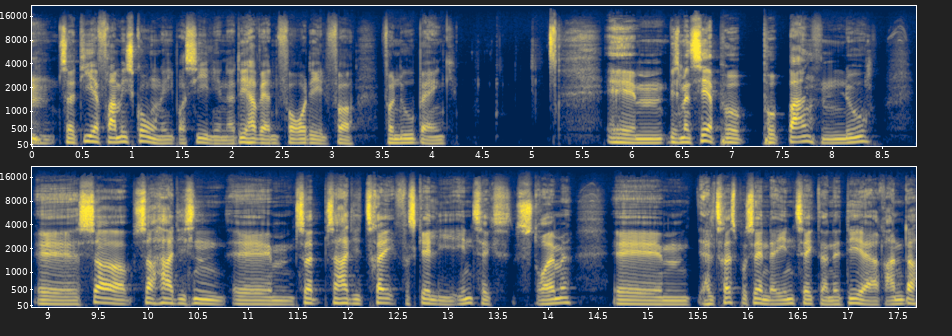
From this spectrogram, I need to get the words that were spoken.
så de er fremme i skoene i Brasilien, og det har været en fordel for, for Nubank. Øhm, hvis man ser på, på banken nu, øh, så, så, har de sådan, øh, så, så har de tre forskellige indtægtsstrømme. Øh, 50% af indtægterne, det er renter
